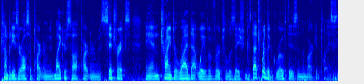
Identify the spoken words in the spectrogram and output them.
companies are also partnering with Microsoft, partnering with Citrix, and trying to ride that wave of virtualization because that's where the growth is in the marketplace.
